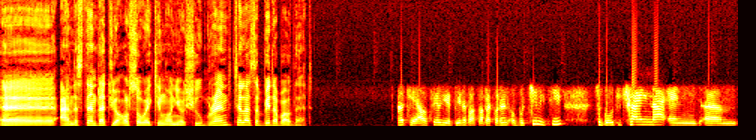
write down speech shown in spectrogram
Uh, I understand that you're also working on your shoe brand. Tell us a bit about that. Okay, I'll tell you a bit about that. I got an opportunity to go to China and um,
